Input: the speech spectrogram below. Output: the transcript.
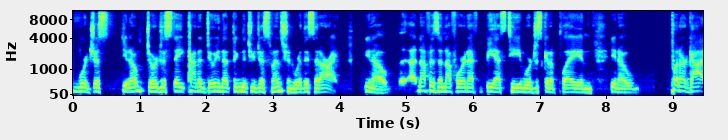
were just you know Georgia State kind of doing that thing that you just mentioned, where they said, "All right, you know, enough is enough. We're an FBS team. We're just going to play and you know." Put our guy,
